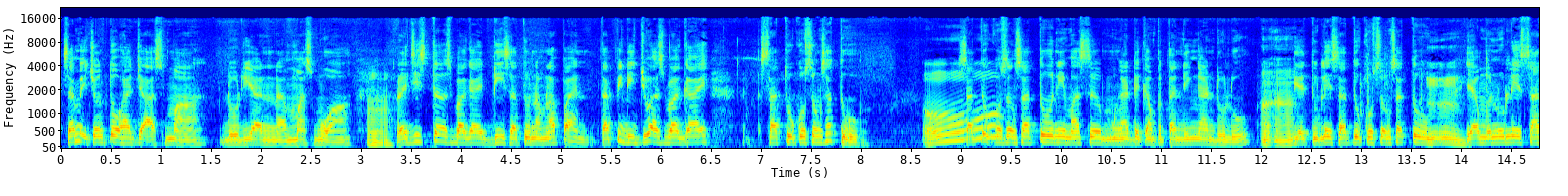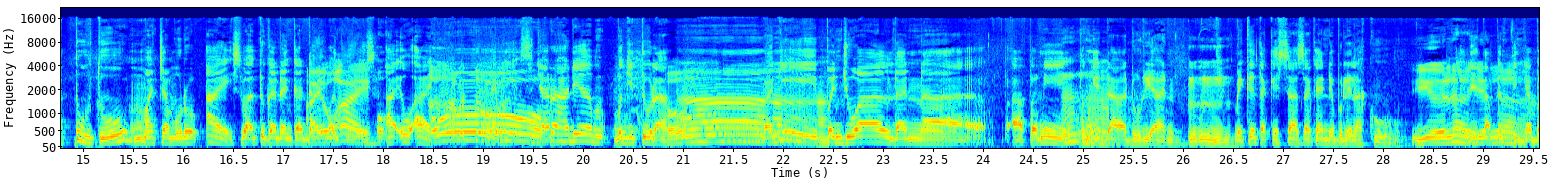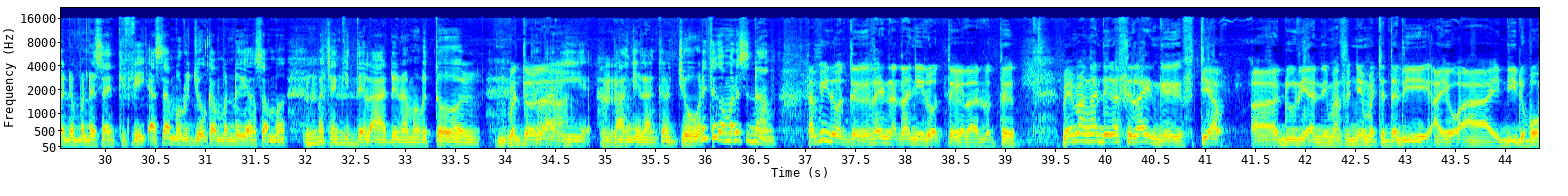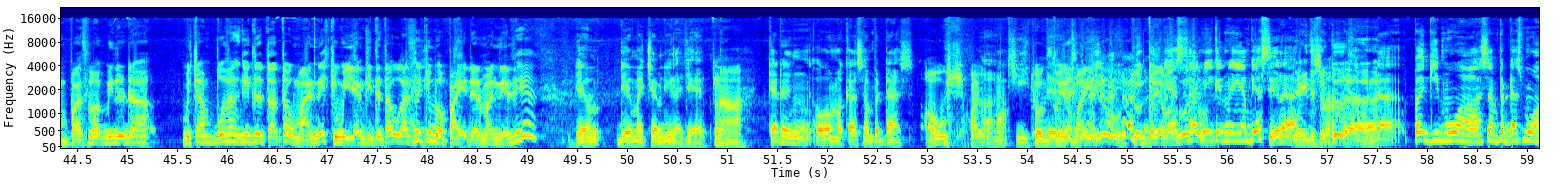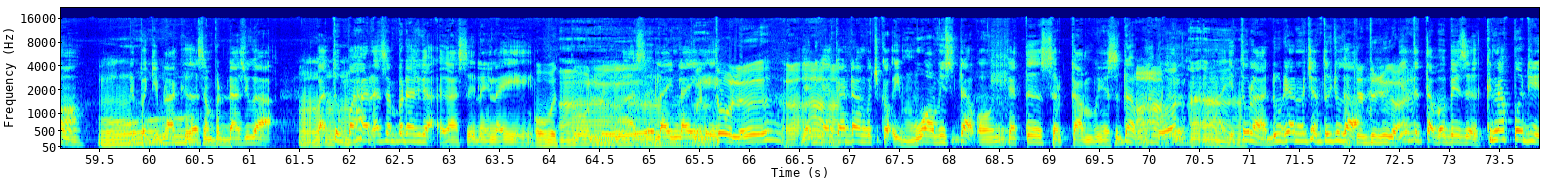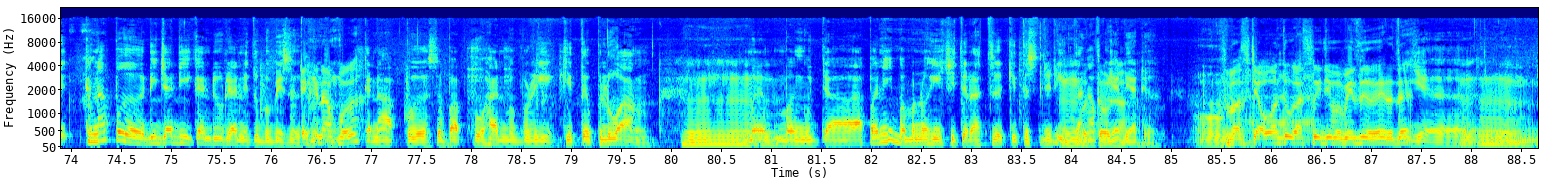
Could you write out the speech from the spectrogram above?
saya ambil contoh Hajar Asma durian uh, Mas Mua. Hmm. register sebagai D168 tapi dijual sebagai 101 Oh 101 ni masa mengadakan pertandingan dulu uh-huh. dia tulis 101 uh-uh. yang menulis satu tu macam huruf I sebab tu kadang-kadang IOI. tulis IOI Oh, betul. Jadi, sejarah dia begitulah Oh. bagi penjual dan uh, apa ni uh-huh. pengedar durian Mm-mm. mereka tak kisah asalkan dia boleh laku Yelah dia tak pentingkan benda-benda saintifik asal merujukkan benda yang sama macam kita lah ada nama betul Betul lah. Hari, panggil Uncle Joe dia tengok mana senang Tapi doktor Saya nak tanya doktor lah doktor Memang ada rasa lain ke Setiap uh, durian ni Maksudnya macam tadi IOI D24 Sebab bila dah Bercampur sangat Kita tak tahu manis Cuma yang kita tahu Rasa cuma pahit dan manis ya dia dia macam ni lah Jeb Ha kadang orang makan asam pedas Oh, alamak. cerita. Contoh yang baik tu. Contoh yang bagus Biasa tu. ni kena yang biasa lah. Yang kita suka asam lah. pedas. Pergi muar asam pedas muar. Dia pergi Melaka asam pedas juga. Lepas tu pahat asam pedas juga. Rasa lain-lain. Oh, betul Ah, le. rasa lain-lain. Betul le. Ha, Jadi ha. kadang-kadang aku cakap Eh muar punya sedap Oh ni kata serkam punya sedap Ah, Betul ah, ah. Itulah durian macam tu juga Macam tu juga, Dia eh? tetap berbeza Kenapa di, Kenapa dijadikan durian itu berbeza Eh, kenapa? Kenapa Sebab Tuhan memberi kita peluang Hmm. me, menguja, apa ni memenuhi cita rasa kita sendiri Hmm, tentang apa betul yang lah. dia ada. Sebab setiap orang tu rasa je berbeza eh doktor. Ya.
